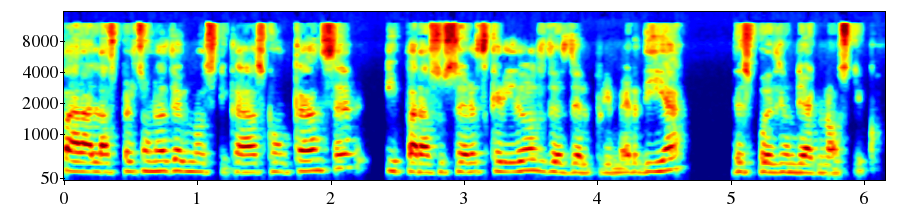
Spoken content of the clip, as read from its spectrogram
para las personas diagnosticadas con cáncer y para sus seres queridos desde el primer día después de un diagnóstico.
